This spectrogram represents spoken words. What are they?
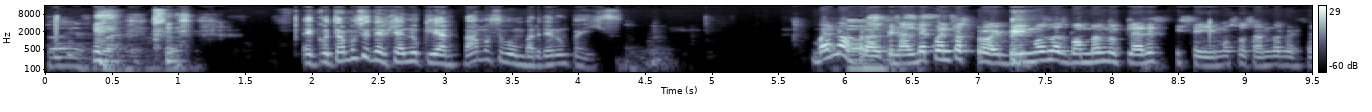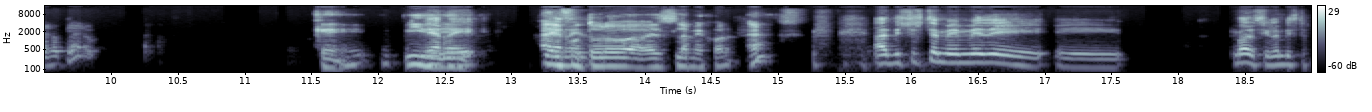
todavía se puede hacer. Encontramos energía nuclear, vamos a bombardear un país. Bueno, Dos pero al final de cuentas prohibimos las bombas nucleares y seguimos usando energía nuclear. Que, y de- el futuro es la mejor. ¿Eh? ¿Has visto este meme de. eh, Bueno, sí lo han visto.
